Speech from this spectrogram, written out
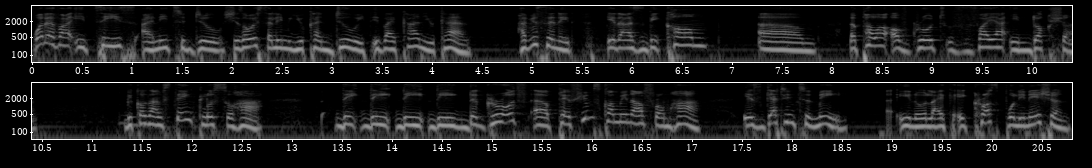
Whatever it is I need to do, she's always telling me, "You can do it. If I can, you can." Have you seen it? It has become um, a power of growth via induction because I'm staying close to her. The the the the the growth uh, perfumes coming out from her is getting to me, uh, you know, like a cross pollination.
